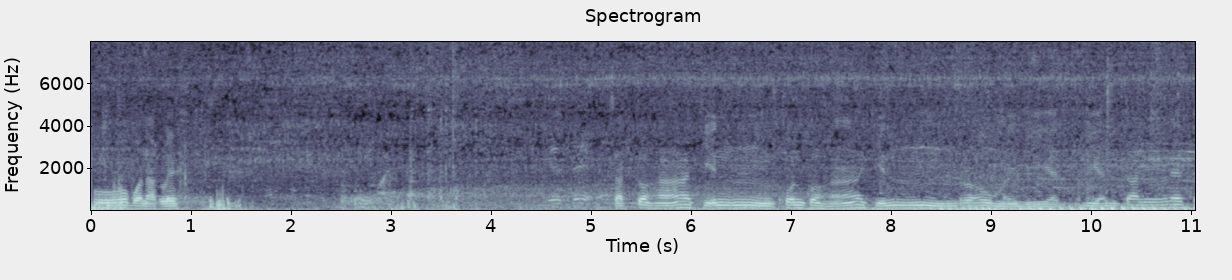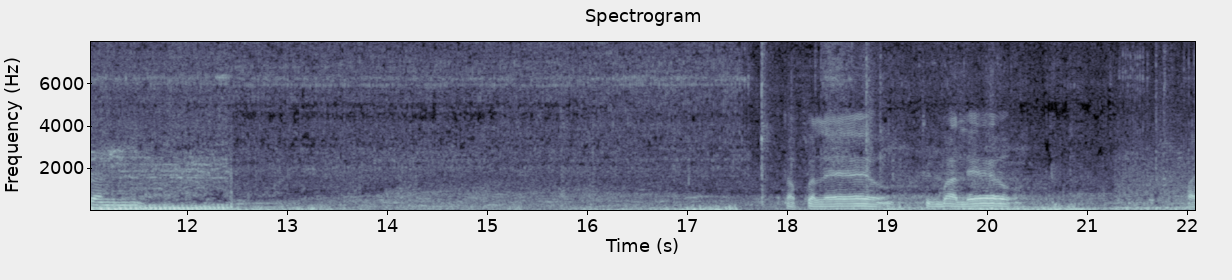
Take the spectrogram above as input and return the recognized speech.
โอ้ บ่หนักเลย สัตว์ก็หากิน คนก็หากิน เราไม่เบียดเบียนกันและกันกลับกันแล้ว ถึงบ้านแล้วมา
